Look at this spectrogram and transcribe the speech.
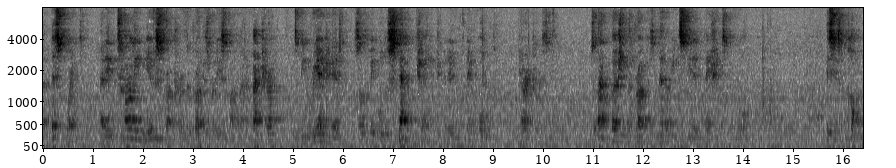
at this point, an entirely new structure of the drug is released by the manufacturer. It's been re-engineered, something we call a step change in an important characteristic. So that version of the drug has never been seen in patients before. This is common.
